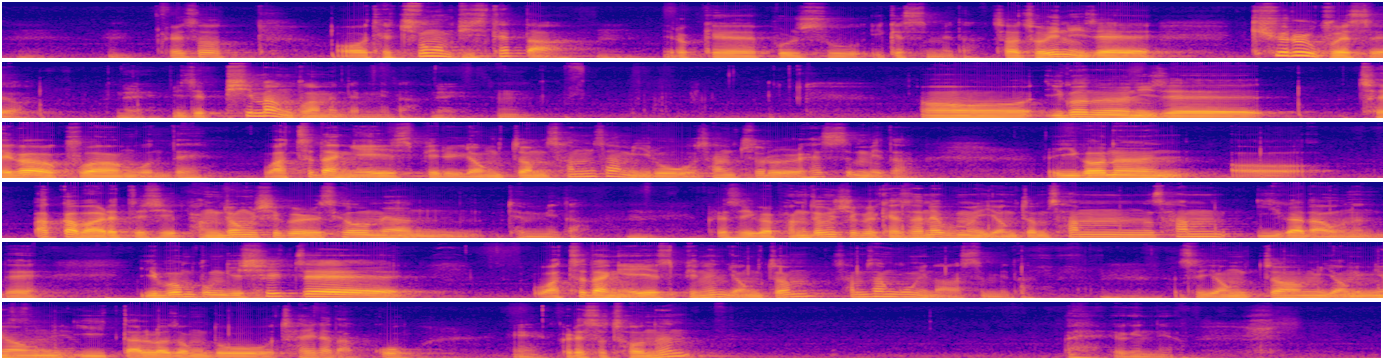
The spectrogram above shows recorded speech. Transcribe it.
음, 그래서 어, 대충은 비슷했다 이렇게 볼 수 있겠습니다. 자 저희는 이제 Q를 구했어요. 네. 이제 P만 구하면 됩니다. 네. 어 이거는 이제 제가 구한 건데 와트당 ASP를 0.332로 산출을 했습니다. 이거는 어 아까 말했듯이 방정식을 세우면 됩니다. 그래서 이걸 방정식을 계산해 보면 0.332가 나오는데 이번 분기 실제 와트당 ASP는 0.330이 나왔습니다. 그래서 0.002 달러 정도 차이가 났고, 예, 그래서 저는 네, 여기 있네요.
